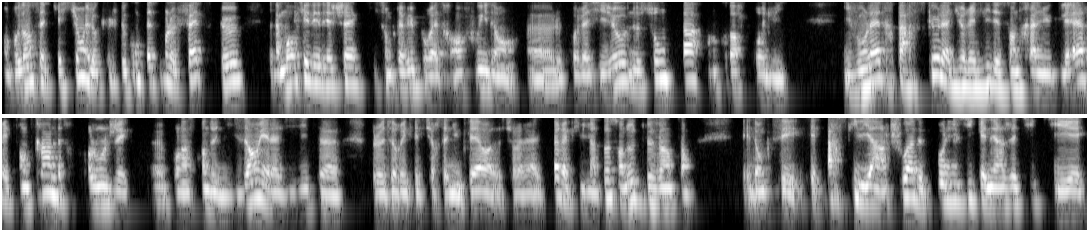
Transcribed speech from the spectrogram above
en posant cette question, elle occulte complètement le fait que la moitié des déchets qui sont prévus pour être enfouis dans euh, le projet CIGEO ne sont pas encore produits. Ils vont l'être parce que la durée de vie des centrales nucléaires est en train d'être prolongée. Euh, pour l'instant de 10 ans. Il y a la visite euh, de l'autorité de sûreté nucléaire euh, sur les réacteurs et puis bientôt sans doute de 20 ans. Et donc c'est parce qu'il y a un choix de politique énergétique qui est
